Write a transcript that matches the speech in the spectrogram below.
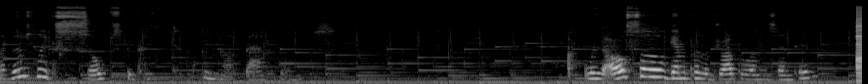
Are those like soaps? Because typically not bath bombs. We're also gonna put a drop of lemon scented.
